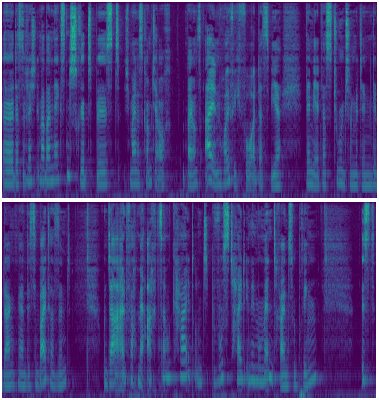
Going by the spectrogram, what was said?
äh, dass du vielleicht immer beim nächsten Schritt bist. Ich meine, es kommt ja auch bei uns allen häufig vor, dass wir, wenn wir etwas tun, schon mit den Gedanken ein bisschen weiter sind. Und da einfach mehr Achtsamkeit und Bewusstheit in den Moment reinzubringen, ist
